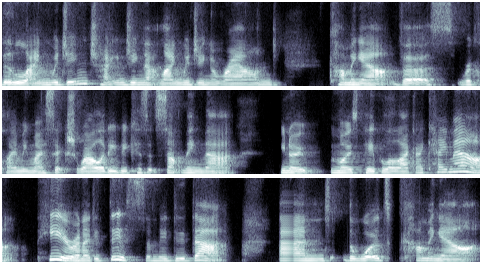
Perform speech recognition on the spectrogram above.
the languaging, changing that languaging around coming out versus reclaiming my sexuality because it's something that, you know, most people are like, I came out here and I did this and they did that. And the words coming out,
